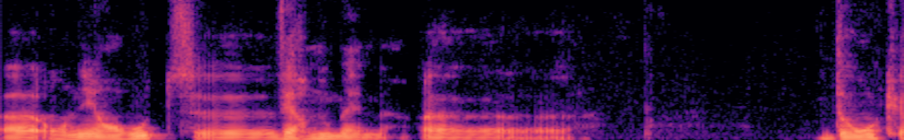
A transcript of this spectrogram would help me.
on est en route euh, vers nous-mêmes. donc,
